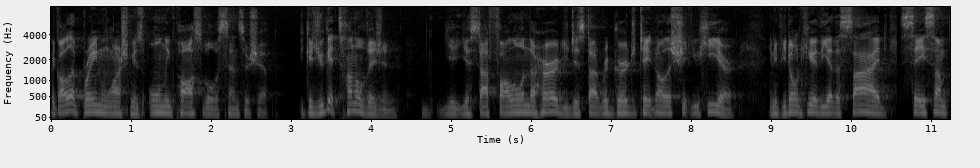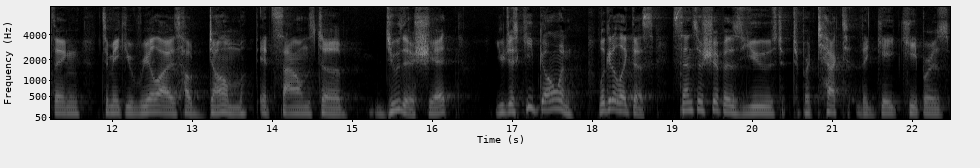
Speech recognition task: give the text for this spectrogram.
Like all that brainwashing is only possible with censorship because you get tunnel vision. You, you stop following the herd. You just start regurgitating all the shit you hear. And if you don't hear the other side say something to make you realize how dumb it sounds to do this shit, you just keep going. Look at it like this censorship is used to protect the gatekeepers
